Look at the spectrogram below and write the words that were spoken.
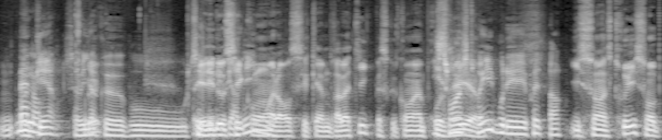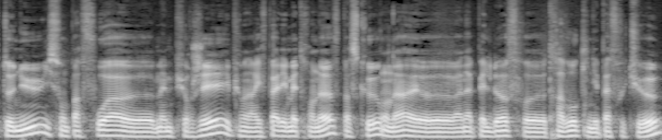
Bah Pierre, ça veut dire que vous. C'est des dossiers qu'on. Alors c'est quand même dramatique parce que quand un projet. Ils sont instruits, vous les faites pas? Ils sont instruits, ils sont obtenus, ils sont parfois euh, même purgés et puis on n'arrive pas à les mettre en œuvre parce que on a euh, un appel d'offres euh, travaux qui n'est pas fructueux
